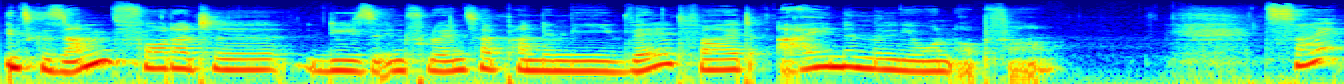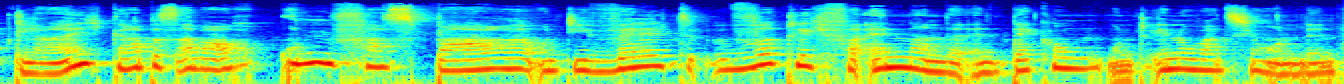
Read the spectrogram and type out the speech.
Insgesamt forderte diese Influenza-Pandemie weltweit eine Million Opfer. Zeitgleich gab es aber auch unfassbare und die Welt wirklich verändernde Entdeckungen und Innovationen. Denn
